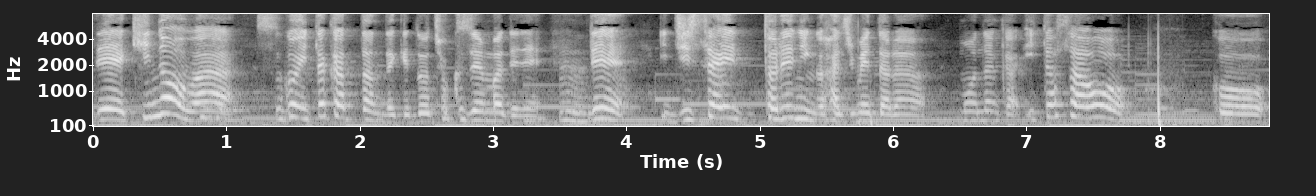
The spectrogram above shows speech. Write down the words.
で昨日はすごい痛かったんだけど直前までね、うん。で実際トレーニング始めたらもうなんか痛さをこ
